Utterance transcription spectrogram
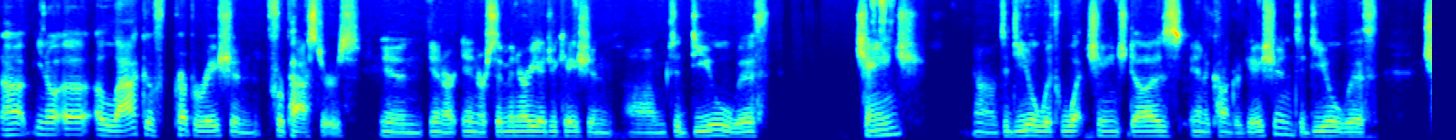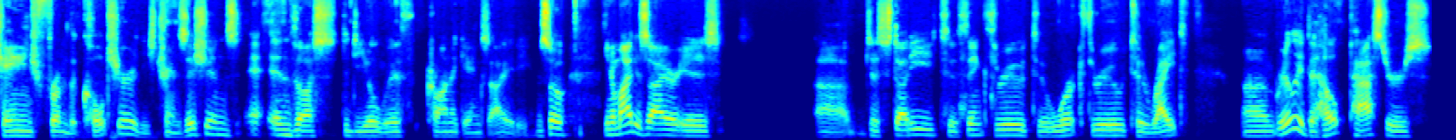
uh, you know, a, a, lack of preparation for pastors in in our in our seminary education um, to deal with change, uh, to deal with what change does in a congregation, to deal with change from the culture, these transitions, and, and thus to deal with chronic anxiety. And so, you know, my desire is uh, to study, to think through, to work through, to write, um, really to help pastors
